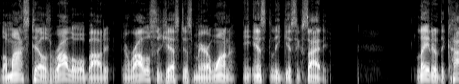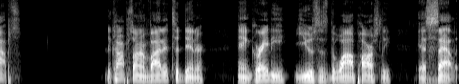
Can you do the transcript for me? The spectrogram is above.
Lamont tells Rollo about it, and Rollo suggests it's marijuana and instantly gets excited. Later, the cops the cops are invited to dinner, and Grady uses the wild parsley as salad.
